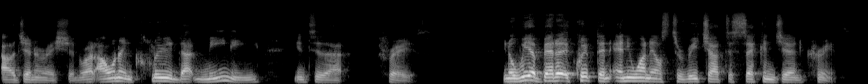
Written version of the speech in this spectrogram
our generation, right? I want to include that meaning into that phrase. You know, we are better equipped than anyone else to reach out to second gen Koreans.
